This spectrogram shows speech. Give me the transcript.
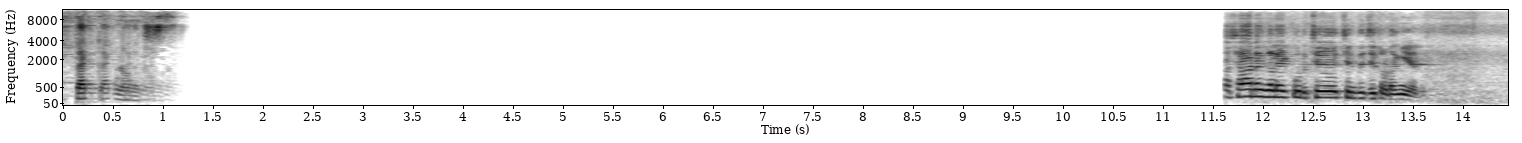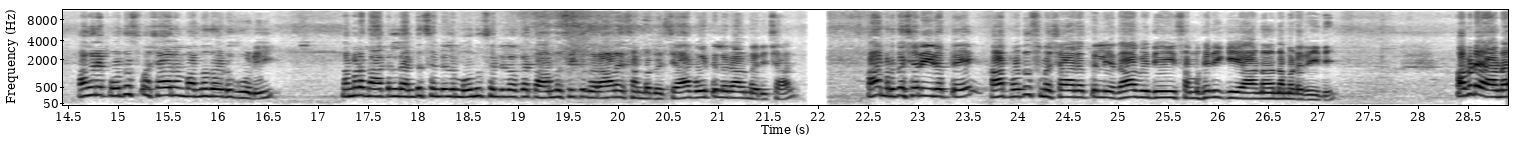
സ്പെക് ടെക്നോളജീസ് ശ്മശാനങ്ങളെ കുറിച്ച് ചിന്തിച്ചു തുടങ്ങിയത്. അങ്ങനെ പൊതു ശ്മശാനം വന്നതോടുകൂടി നമ്മുടെ നാട്ടിൽ രണ്ട് സെന്റിലും മൂന്ന് സെന്റിലും ഒക്കെ താമസിക്കുന്ന ഒരാളെ സംബന്ധിച്ച് ആ വീട്ടിൽ ഒരാൾ മരിച്ചാൽ ആ മൃതശരീരത്തെ ആ പൊതു ശ്മശാനത്തിൽ യഥാവിധി സംഹരിക്കുകയാണ് നമ്മുടെ രീതി. അവിടെയാണ്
